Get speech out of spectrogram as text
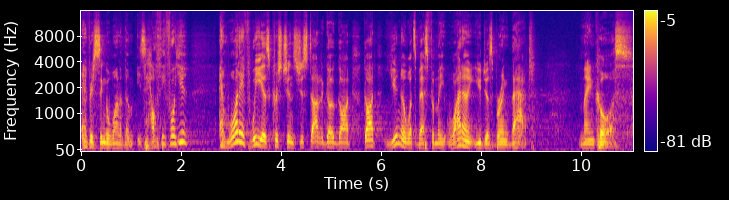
every single one of them is healthy for you? And what if we as Christians just started to go, God, God, you know what's best for me. Why don't you just bring that main course?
